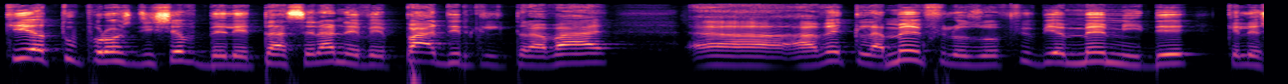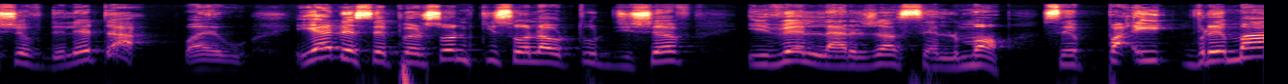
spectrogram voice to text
qui est tout proche du chef de l'État, cela ne veut pas dire qu'il travaille euh, avec la même philosophie ou bien même idée que le chef de l'État. Voyez-vous. Il y a de ces personnes qui sont là autour du chef, ils veulent l'argent seulement. C'est pas vraiment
